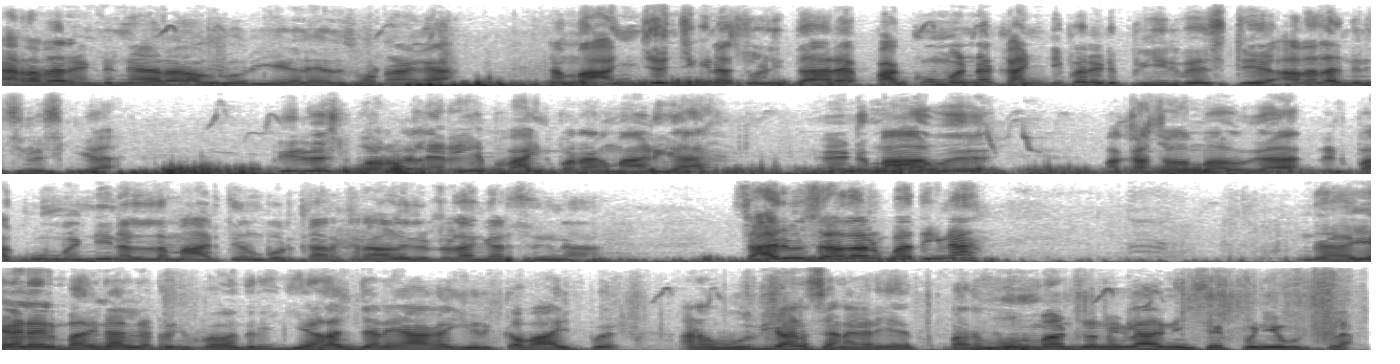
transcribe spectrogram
கறவை ரெண்டு நேரம் அவங்க ஒரு ஏழு ஏழு சொல்கிறாங்க நம்ம அஞ்சு அஞ்சுக்கு நான் சொல்லித்தாரேன். பக்குவம் பண்ணால் கண்டிப்பாக ரெண்டு பீர் வேஸ்ட்டு அதெல்லாம் தெரிஞ்சுன்னு வச்சுக்கோங்க. பீர் வேஸ்ட் போகிறவங்க நிறைய இப்போ வாங்கிட்டு போகிறாங்க மாடுங்க ரெண்டு மாவு மக்காச்சோளம் மாவுங்க ரெண்டு பக்குவம் பண்ணி நல்லா மாடு தேன் போட்டு கறக்கிற ஆளுகிட்டலாம் கிடச்சிதுங்கண்ணா. சர்வ சாதாரணம் பார்த்தீங்கன்னா இந்த ஏழு ஏழு பதினாலு லிட்டருக்கு இப்போ வந்துட்டு இளஞ்சனையாக இருக்க வாய்ப்பு. ஆனால் உறுதியான சேனை கிடையாது. இப்போ அந்த மூணு மாடுன்னு சொன்னீங்களா அதை நீங்கள் செக் பண்ணியே பிடிச்சிக்கலாம்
